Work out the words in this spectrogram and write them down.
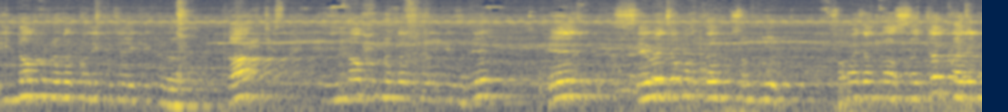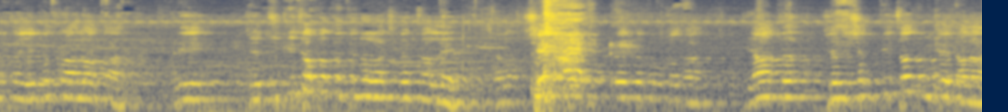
इंदापूर नगरपालिकेच्या एकीकडं का इंदापूर नगरपालिकेमध्ये हे सेवेचं माध्यम समजून समाजातला सज्जन कार्यकर्ता एकत्र आला होता. आणि जे चुकीच्या पद्धतीनं राजकारण चाललंय त्याला छेद प्रयत्न करत होता. यात जनशक्तीचाच विजय झाला.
